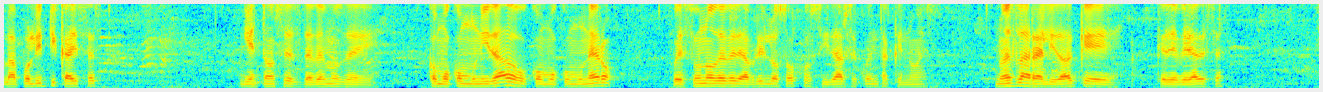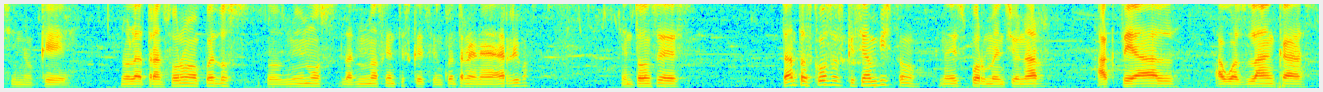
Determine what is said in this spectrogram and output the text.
la política es esto. Y entonces debemos de como comunidad o como comunero, pues uno debe de abrir los ojos y darse cuenta que no es, no es la realidad que, debería de ser, sino que no la transforma pues los, los mismos, las mismas gentes que se encuentran en allá arriba. Entonces, tantas cosas que se han visto, es por mencionar Acteal, Aguas Blancas,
